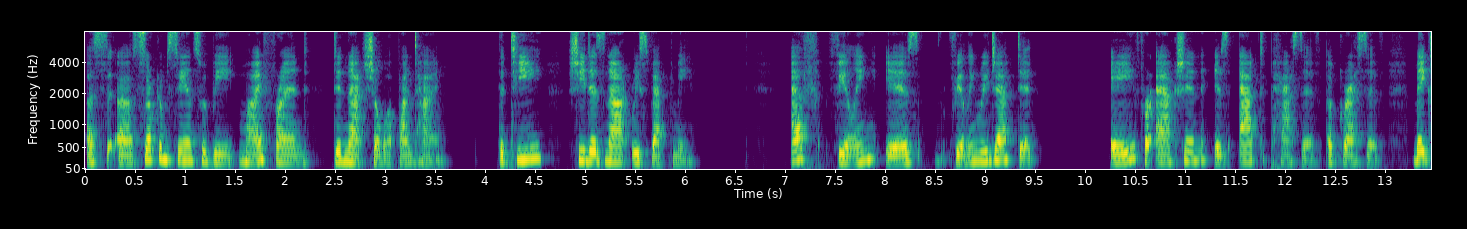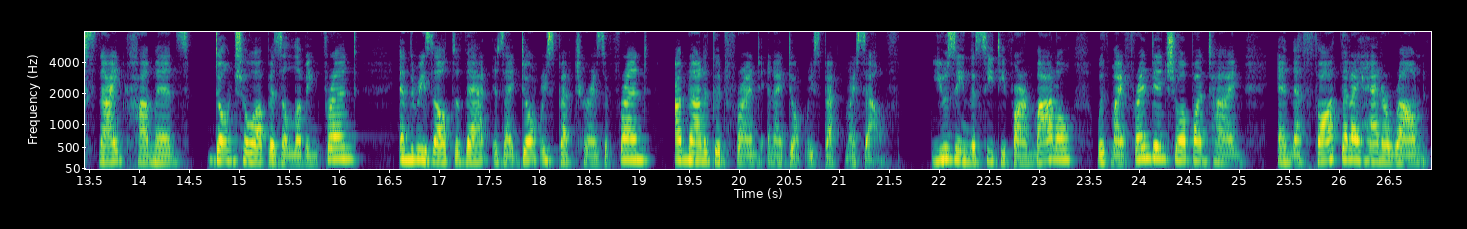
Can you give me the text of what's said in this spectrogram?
A, a, circumstance would be my friend did not show up on time. The T, she does not respect me. F feeling is feeling rejected. A for action is act passive, aggressive, make snide comments, don't show up as a loving friend, and the result of that is I don't respect her as a friend, I'm not a good friend, and I don't respect myself using the CT FAR model with my friend didn't show up on time and the thought that I had around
